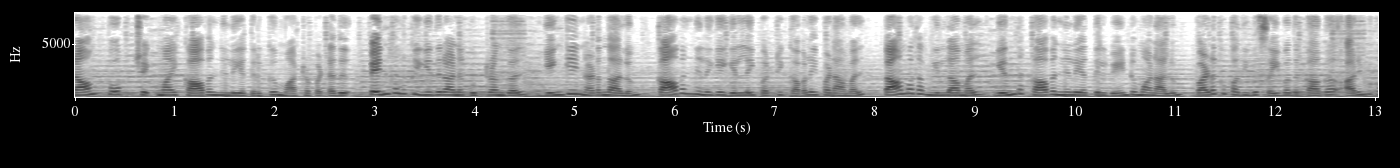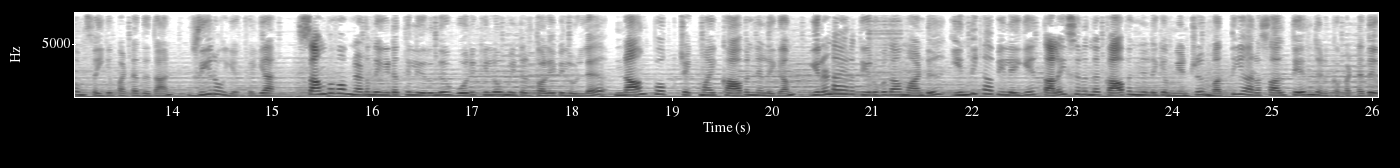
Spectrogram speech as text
நாங்போக் செக்மாய் காவல் நிலையத்திற்கு மாற்றப்பட்டது. பெண்களுக்கு எதிரான குற்றங்கள் எங்கே நடந்தாலும் காவல் நிலைய எல்லை பற்றி கவலைப்படாமல் தாமதம் இல்லாமல் எந்த காவல் நிலையத்தில் வேண்டுமானாலும் வழக்கு பதிவு செய்வதற்காக அறிமுகம் செய்யப்பட்டதுதான் ஜீரோ எஃப்ஐஆர். சம்பவம் நடந்த இடத்திலிருந்து ஒரு கிலோமீட்டர் தொலைவில் உள்ள நாங்போக் செக்மாய் காவல் நிலையம் இரண்டாயிரத்தி இருபதாம் ஆண்டு இந்தியாவிலேயே தலை தலைசிறந்த காவல் நிலையம் என்று மத்திய அரசால் தேர்ந்தெடுக்கப்பட்டது.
